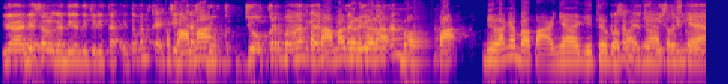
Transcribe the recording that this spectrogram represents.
Ya dia Iya. selalu ganti-ganti cerita. Itu kan kayak ciri Pertama- khas joker, joker banget kan. pertama Kan gara-gara Joker kan, bapak bilangnya bapaknya gitu terus bapaknya itu terus kayak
